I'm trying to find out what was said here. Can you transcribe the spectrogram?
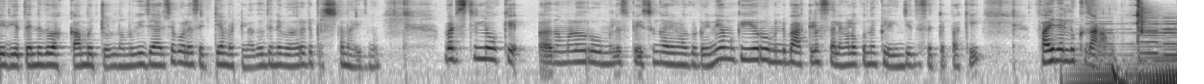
ഏരിയ തന്നെ ഇത് വെക്കാൻ പറ്റുള്ളൂ. നമ്മൾ വിചാരിച്ച പോലെ സെറ്റ് ചെയ്യാൻ പറ്റില്ല. അത് ഇതിന്റെ വേറൊരു പ്രശ്നമായിരുന്നു. ബട്ട് സ്റ്റിൽ ഓക്കെ നമ്മൾ റൂമിൽ സ്പേസും കാര്യങ്ങളൊക്കെ കിട്ടും ഇനി നമുക്ക് ഈ റൂമിന്റെ ബാക്കിയുള്ള സ്ഥലങ്ങളൊക്കെ ഒന്ന് ക്ലീൻ ചെയ്ത് സെറ്റപ്പ് ആക്കി ഫൈനൽ ലുക്ക് കാണാം.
